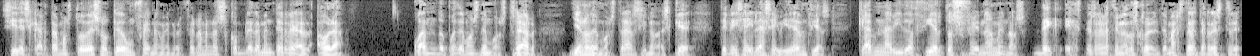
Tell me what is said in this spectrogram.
si descartamos todo eso, queda un fenómeno. El fenómeno es completamente real. Ahora, cuando podemos demostrar, ya no demostrar, sino es que tenéis ahí las evidencias, que han habido ciertos fenómenos relacionados con el tema extraterrestre.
